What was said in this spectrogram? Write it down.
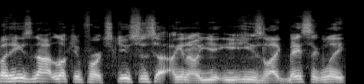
but he's not looking for excuses. Uh, you know, he's like basically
